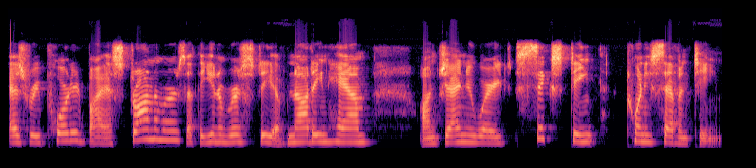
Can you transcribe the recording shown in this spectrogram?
as reported by astronomers at the University of Nottingham on January 16, 2017.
